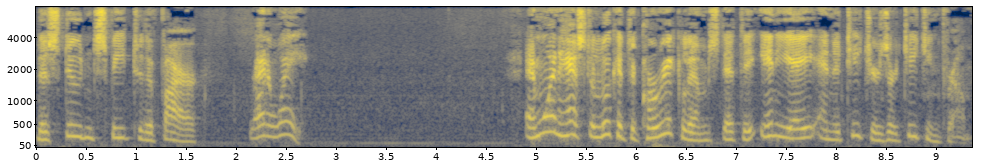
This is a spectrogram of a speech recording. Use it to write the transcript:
the student's feet to the fire right away. And one has to look at the curriculums that the NEA and the teachers are teaching from.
